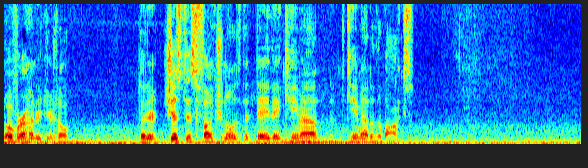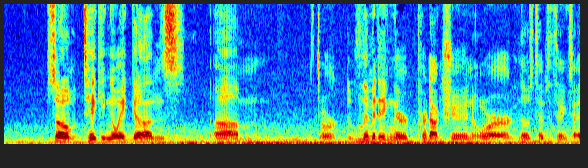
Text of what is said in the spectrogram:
over 100 years old that are just as functional as the day they came out came out of the box. So taking away guns um, or limiting their production or those types of things, I,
